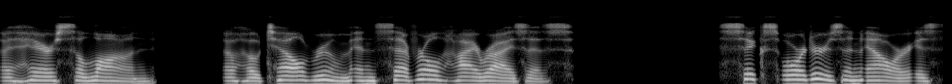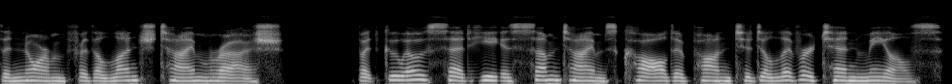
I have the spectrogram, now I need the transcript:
a hair salon, a hotel room and several high-rises. Six orders an hour is the norm for the lunchtime rush, but Guo said he is sometimes called upon to deliver 10 meals.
